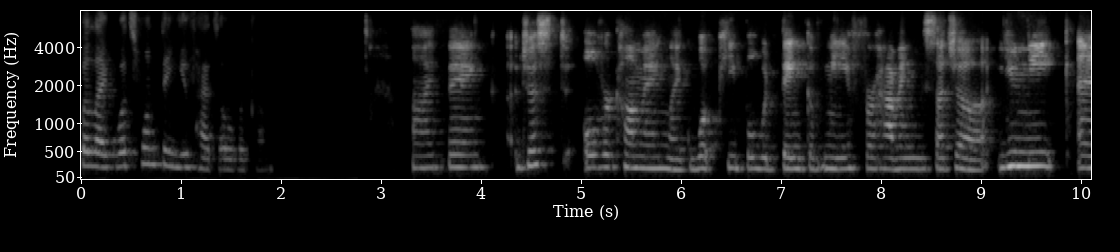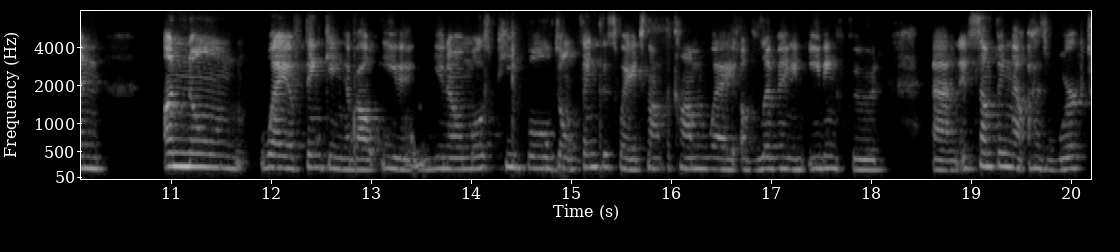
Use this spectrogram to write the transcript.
but like what's one thing you've had to overcome? I think just overcoming like what people would think of me for having such a unique and unknown way of thinking about eating. You know, most people don't think this way. It's not the common way of living and eating food. And it's something that has worked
